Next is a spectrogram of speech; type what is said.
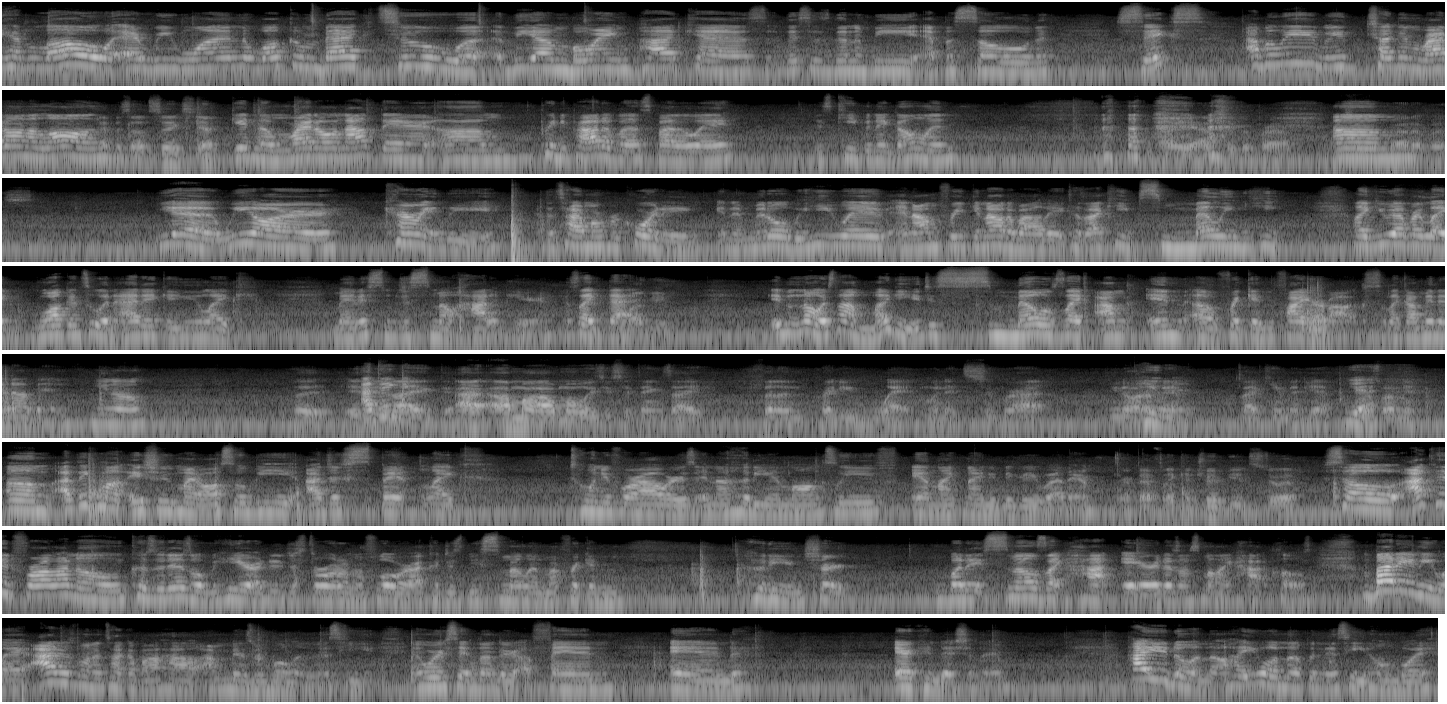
hello everyone. Welcome back to the Unboring Podcast. This is gonna be episode six, I believe. We chugging right on along, Episode six. Yep. getting them right on out there. Um, pretty proud of us, by the way. Just keeping it going. Oh yeah, I'm super proud. Um, I'm super proud of us. Yeah, we are currently the time of recording in the middle of a heat wave, and I'm freaking out about it because I keep smelling heat. Like you ever like walk into an attic and you like, man, it just smell hot in here. It's like that. Muggy. It, no, it's not muggy. It just smells like I'm in a freaking firebox. Like I'm in an oven. You know? But I think- like I, I'm I'm always used to things like feeling pretty wet when it's super hot. You know what I mean? Like humid, yeah. Yeah. That's what I mean. Um, I think my issue might also be I just spent like 24 hours in a hoodie and long sleeve in like 90 degree weather. It definitely contributes to it. So I could, for all I know, because it is over here, I did just throw it on the floor. I could just be smelling my freaking hoodie and shirt. But it smells like hot air. It doesn't smell like hot clothes. But anyway, I just want to talk about how I'm miserable in this heat. And we're sitting under a fan and air conditioner. How you doing though? How you holding up in this heat, homeboy?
